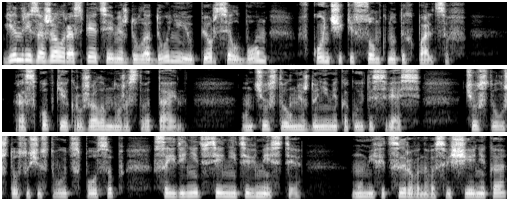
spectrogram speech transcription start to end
Генри зажал распятие между ладоней и уперся лбом в кончики сомкнутых пальцев. Раскопки окружало множество тайн. Он чувствовал между ними какую-то связь, чувствовал, что существует способ соединить все нити вместе — мумифицированного священника,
